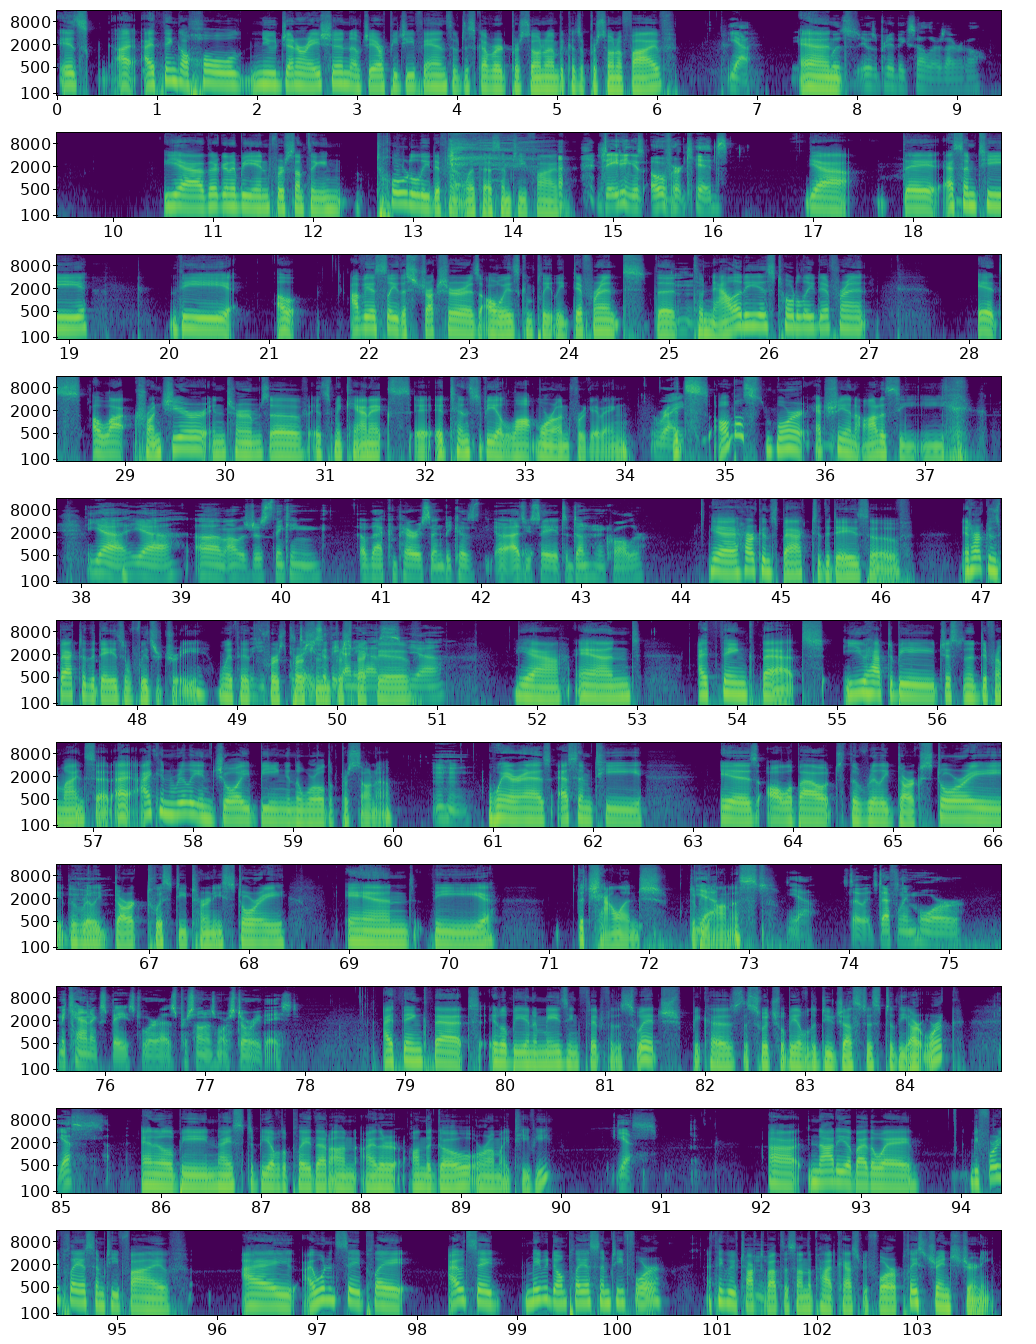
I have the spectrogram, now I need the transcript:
it's I, I think a whole new generation of JRPG fans have discovered Persona because of Persona 5. Yeah. And it was, it was a pretty big seller, as I recall. yeah, they're going to be in for something totally different with SMT5. Dating is over, kids. yeah, they SMT the uh, obviously the structure is always completely different. The tonality is totally different. It's a lot crunchier in terms of its mechanics. It, it tends to be a lot more unforgiving. Right. It's almost more Etrian Odyssey y. Yeah, yeah. Um, I was just thinking of that comparison because, uh, as you say, it's a dungeon crawler. yeah, it harkens back to the days of. It harkens back to the days of wizardry with its The- first person the NES, perspective. Yeah. Yeah, and I think that you have to be just in a different mindset. I, I can really enjoy being in the world of Persona, hmm whereas SMT is all about the really dark story, the really dark, twisty, turny story, and the the challenge. To be honest, Yeah. So it's definitely more mechanics based, whereas Persona is more story based. I think that it'll be an amazing fit for the Switch because the Switch will be able to do justice to the artwork. Yes. and it'll be nice to be able to play that on either on the go or on my TV. Yes. Uh, Nadia, by the way, before you play SMT5, I I wouldn't say play. I would say maybe don't play SMT4. I think we've talked about this on the podcast before. Play Strange Journey.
